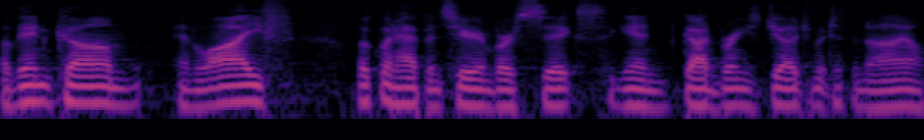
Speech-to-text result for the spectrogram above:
of income and life. Look what happens here in verse 6. Again, God brings judgment to the Nile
